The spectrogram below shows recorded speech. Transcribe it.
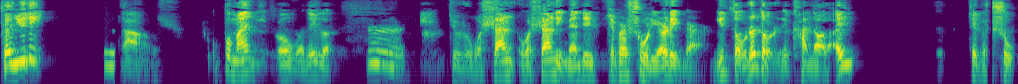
根据地啊。不瞒你说，我这个，嗯，就是我山我山里面这这片树林里边，你走着走着就看到了，哎，这个树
